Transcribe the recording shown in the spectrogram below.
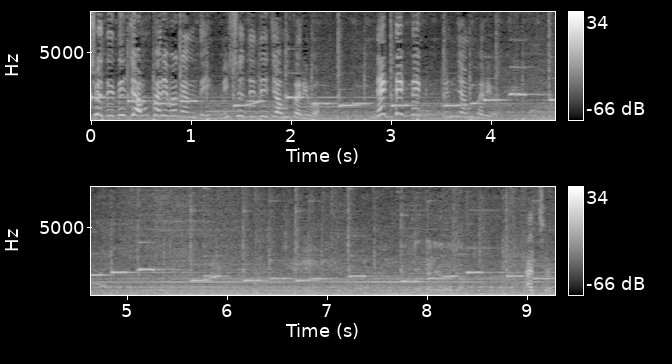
विश्व दीदी जंप कर विश्व दीदी जंप कर देख देख देख जंप कर अच्छा.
